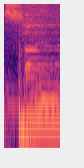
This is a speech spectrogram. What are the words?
spend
